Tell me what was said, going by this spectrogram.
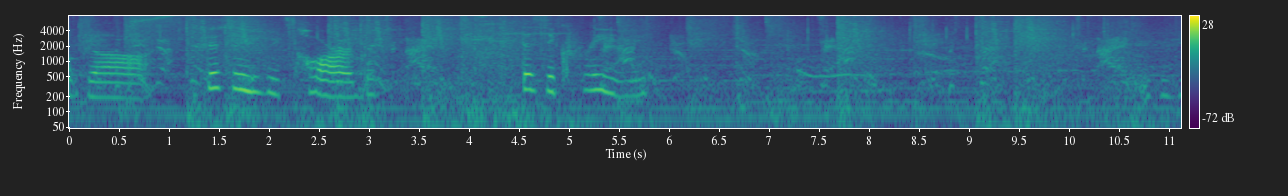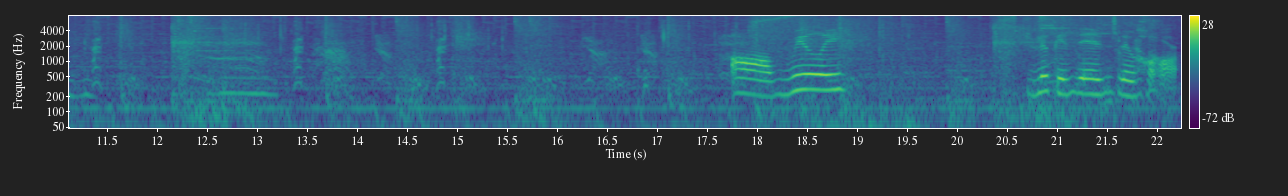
Oh god. This is hard. This is crazy. oh, really? Look at this, so hard.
